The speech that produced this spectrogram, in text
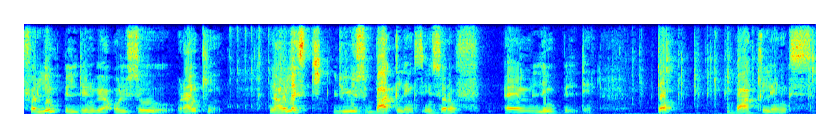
for link building we are also ranking. Now let's use backlinks instead of um, link building. Top backlinks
